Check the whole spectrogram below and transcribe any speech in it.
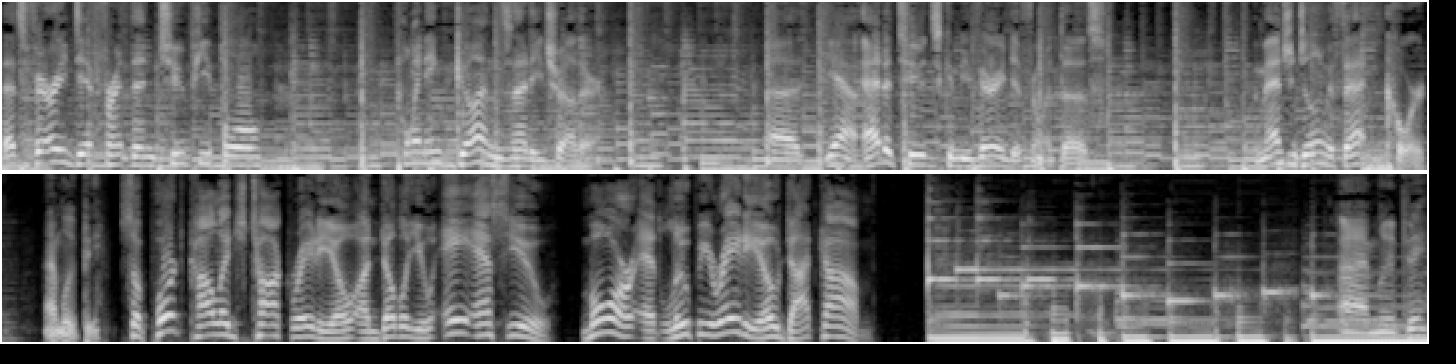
that's very different than two people pointing guns at each other. Uh, yeah, attitudes can be very different with those. Imagine dealing with that in court. I'm Loopy. Support College Talk Radio on WASU. More at loopyradio.com. I'm Loopy.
